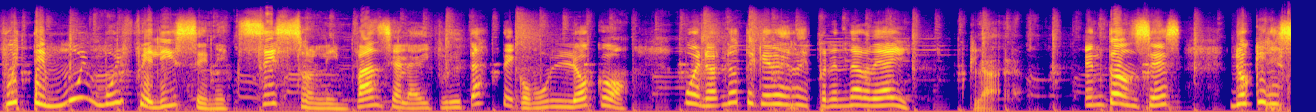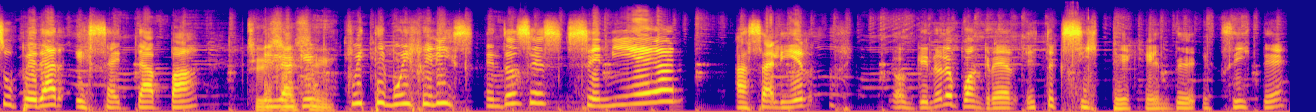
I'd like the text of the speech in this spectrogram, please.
¿Fuiste muy, muy feliz en exceso en la infancia? ¿La disfrutaste como un loco? Bueno, no te querés desprender de ahí. Claro. Entonces, no querés superar esa etapa Sí, en sí, la que sí. fuiste muy feliz. Entonces se niegan a salir, aunque no lo puedan creer. Esto existe, gente, existe.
